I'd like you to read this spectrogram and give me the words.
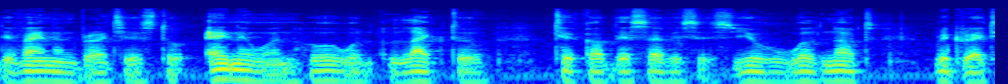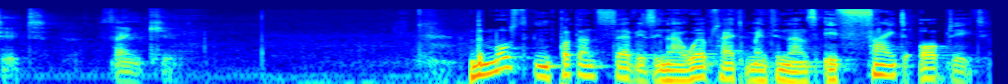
Divine and Branches to anyone who would like to take up their services. You will not regret it. Thank you. The most important service in our website maintenance is site update.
